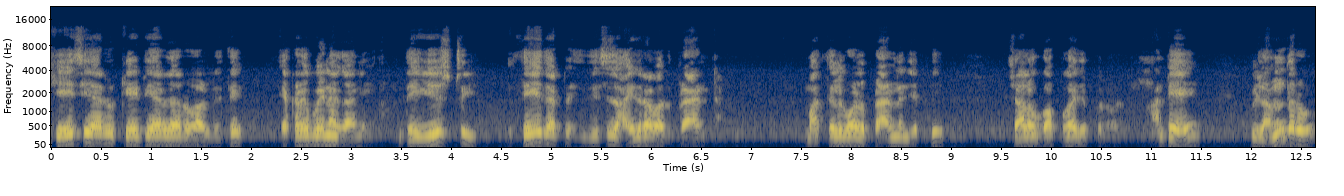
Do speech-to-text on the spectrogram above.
కేసీఆర్ కేటీఆర్ గారు వాళ్ళైతే ఎక్కడికి పోయినా కానీ they use to say that this is Hyderabad brand మా తెలుగు వాళ్ళ బ్రాండ్ అని చెప్పి చాలా గొప్పగా చెప్పుకునేవాళ్ళు. అంటే వీళ్ళందరూ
